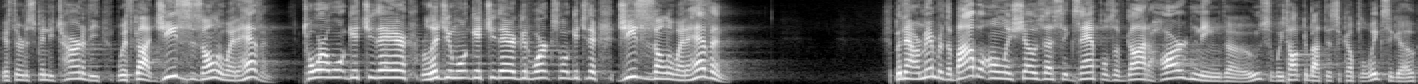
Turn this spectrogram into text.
if they're to spend eternity with God. Jesus is the only way to heaven. Torah won't get you there. Religion won't get you there. Good works won't get you there. Jesus is the only way to heaven. But now remember, the Bible only shows us examples of God hardening those, we talked about this a couple of weeks ago,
